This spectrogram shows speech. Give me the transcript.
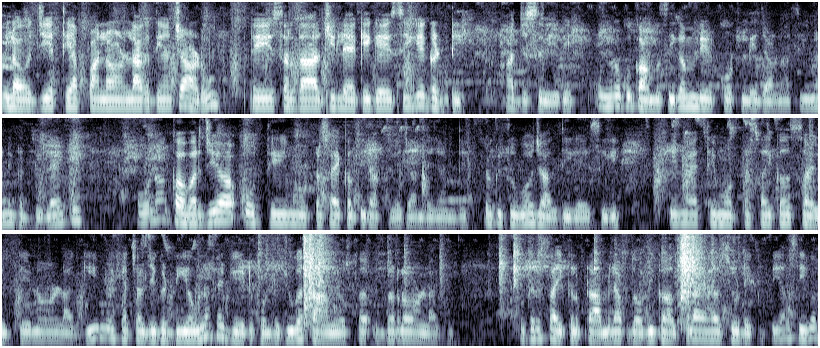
ਲਓ ਜੀ, ਇੱਥੇ ਆਪਾਂ ਲਾਉਣ ਲੱਗਦੇ ਆ ਝਾੜੂ। ਤੇ ਸਰਦਾਰ ਜੀ ਲੈ ਕੇ ਗਏ ਸੀਗੇ ਗੱਡੀ। ਅੱਜ ਸਵੇਰੇ। ਉਹਨਾਂ ਨੂੰ ਕੋਈ ਕੰਮ ਸੀਗਾ, ਮਲੇਰਕੋਟਲੇ ਜਾਣਾ ਸੀ। ਉਹਨਾਂ ਨੇ ਗੱਡੀ ਲੈ ਕੇ ਉਹ ਨਾ ਕਵਰ ਜਿਹਾ ਉੱਥੇ ਮੋਟਰਸਾਈਕਲ ਤੇ ਰੱਖ ਕੇ ਜਾਂਦੇ ਜਾਂਦੇ, ਕਿਉਂਕਿ ਸਵੇਰ ਜਲਦੀ ਗਏ ਸੀਗੇ। ਤੇ ਮੈਂ ਇੱਥੇ ਮੋਟਰਸਾਈਕਲ ਸਾਈਡ ਤੇ ਲਾਉਣ ਲੱਗ ਗਈ। ਮੈਂ ਕਿਹਾ ਚੱਲ ਜੇ ਗੱਡੀ ਆਊ ਨਾ, ਫਿਰ ਗੇਟ ਖੁੱਲ ਜੂਗਾ ਤਾਂ ਮੈਂ ਉਸ ਉਧਰ ਲਾਉਣ ਲੱਗ ਗਈ। ਉਧਰ ਸਾਈਕਲ ਭਰਾ ਮੇਰਾ ਆਪਦਾ ਉਹ ਵੀ ਗਲਤ ਲਾਇਆ ਹੋਇਆ ਸੀ, ਉਹ ਡਿੱਗ ਪਿਆ ਸੀਗਾ।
